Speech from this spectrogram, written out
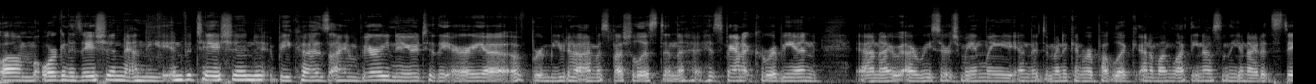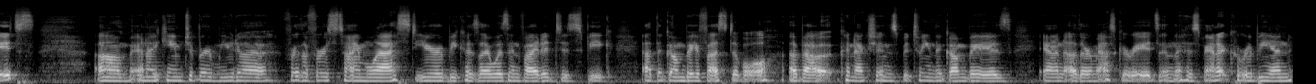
um, organization and the invitation because I am very new to the area of Bermuda. I'm a specialist in the Hispanic Caribbean and I, I research mainly in the Dominican Republic and among Latinos in the United States. Um, and I came to Bermuda for the first time last year because I was invited to speak at the Gombey Festival about connections between the Gombeys and other masquerades in the Hispanic Caribbean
